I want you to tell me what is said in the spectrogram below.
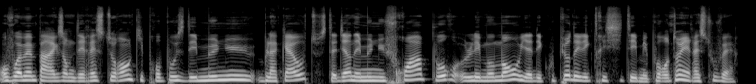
On voit même par exemple des restaurants qui proposent des menus blackout, c'est-à-dire des menus froids pour les moments où il y a des coupures d'électricité. Mais pour autant, ils restent ouverts.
